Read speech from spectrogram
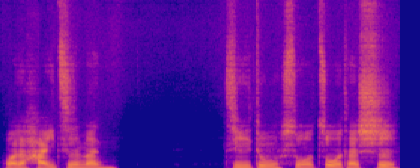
我的孩子们，基督所做的事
